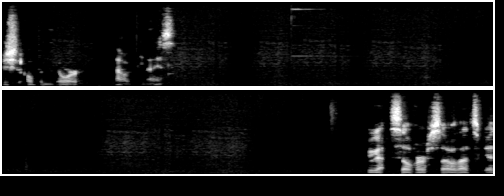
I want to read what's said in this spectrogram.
We should open the door. That would be nice. We got silver, so that's good.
